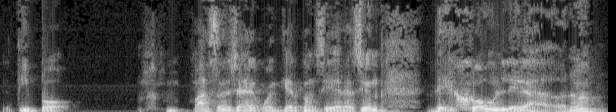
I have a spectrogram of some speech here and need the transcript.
el tipo, más allá de cualquier consideración, dejó un legado, ¿no?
